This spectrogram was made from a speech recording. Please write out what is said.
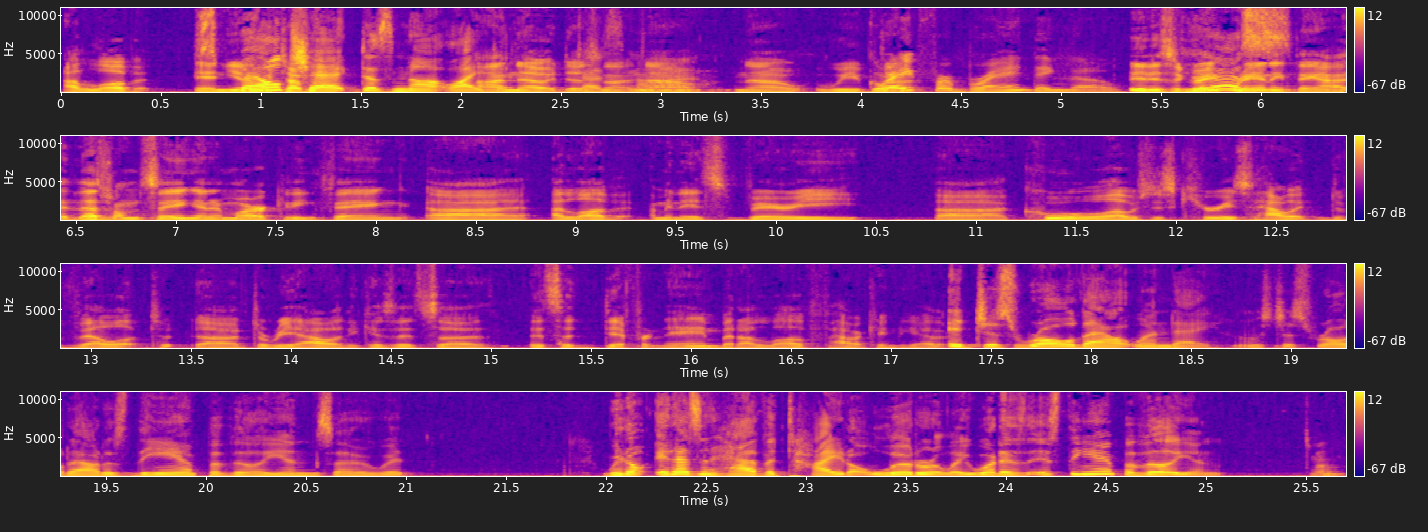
I love it. And you know, Spell we talk- check does not like I it. I know it does, Does not. not. No, no. We've Great done- for branding, though. It is a great Yes. branding thing. I, that's what I'm saying. And a marketing thing, uh, I love it. I mean, it's very uh, cool. I was just curious how it developed uh, to reality because it's a it's a different name, but I love how it came together. it just rolled out one day. It was just rolled out as the Amp Pavilion. So it we don't. It doesn't have a title. Literally, what is? It's the Amp Pavilion. Well,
